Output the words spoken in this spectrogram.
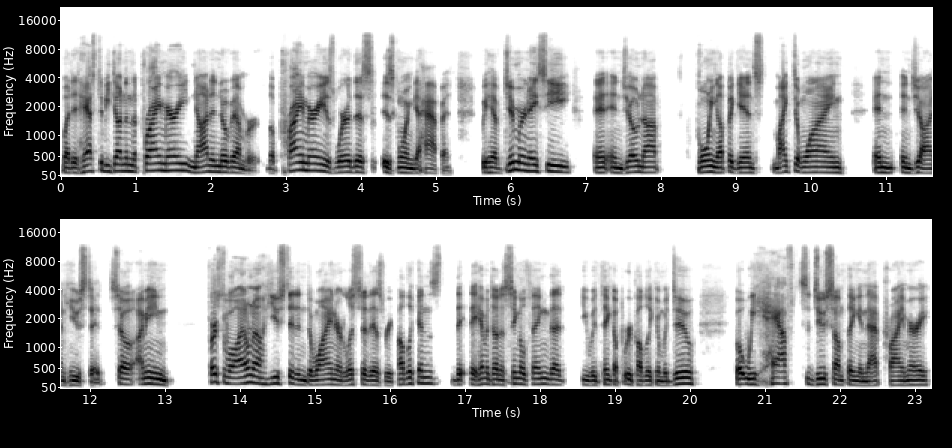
but it has to be done in the primary, not in November. The primary is where this is going to happen. We have Jim Renacci and, and Joe Knopp going up against Mike DeWine and, and Jon Husted. So, I mean, first of all, I don't know how Husted and DeWine are listed as Republicans. They, they haven't done a single thing that you would think a Republican would do, but we have to do something in that primary.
